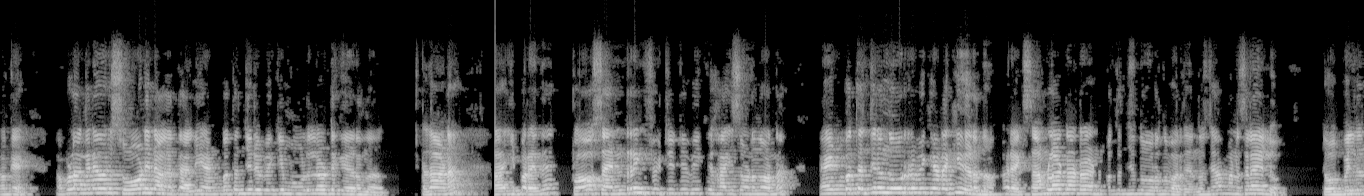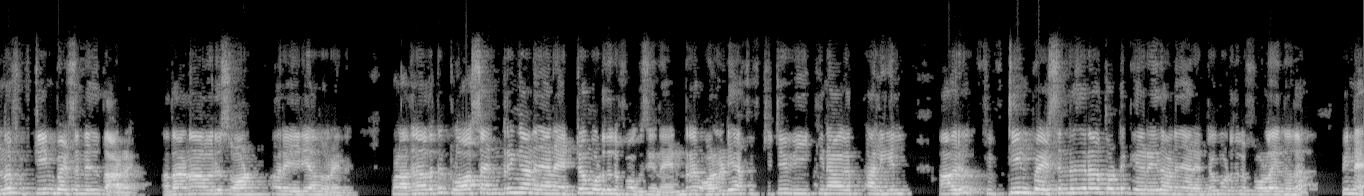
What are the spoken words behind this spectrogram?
ഓക്കെ? അപ്പോൾ അങ്ങനെ ഒരു സോണിനകത്ത് അല്ലെങ്കിൽ എൺപത്തഞ്ച് രൂപയ്ക്ക് മുകളിലോട്ട് കയറുന്നത്. അതാണ് ഈ പറയുന്നത് close entering fifty two week high zone എന്ന് പറഞ്ഞാൽ എൺപത്തഞ്ചിനും നൂറ് രൂപയ്ക്ക് ഇടയ്ക്ക് കയറുന്നു. ഒരു എക്സാമ്പിൾ ആയിട്ടാണ് എൺപത്തഞ്ച് നൂറ് എന്ന് പറഞ്ഞത്. എന്ന് വെച്ചാൽ മനസ്സിലായല്ലോ. ടോപ്പിൽ നിന്ന് ഫിഫ്റ്റീൻ പെർസെന്റേജ് താഴെ. അതാണ് ആ ഒരു സോൺ ഒരു ഏരിയ എന്ന് പറയുന്നത്. അപ്പോൾ അതിനകത്ത് ക്ലോസ് എൻട്രിങ് ആണ് ഞാൻ ഏറ്റവും കൂടുതൽ ഫോക്കസ് ചെയ്യുന്നത്. എൻട്രി ഓൾറെഡി ആ ഫിഫ്റ്റി ടു വീക്കിനകത്ത് അല്ലെങ്കിൽ ആ ഒരു ഫിഫ്റ്റീൻ പെർസെന്റേജിനകത്തോട്ട് കയറിയതാണ് ഞാൻ ഏറ്റവും കൂടുതൽ ഫോളോ ചെയ്യുന്നത്. പിന്നെ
